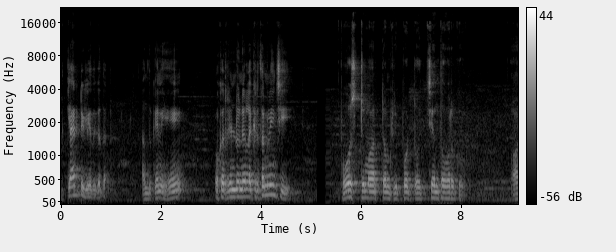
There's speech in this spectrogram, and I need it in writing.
క్లారిటీ లేదు కదా. అందుకని ఒక రెండు నెలల క్రితం నుంచి పోస్ట్ మార్టం రిపోర్ట్ వచ్చేంత వరకు ఆ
